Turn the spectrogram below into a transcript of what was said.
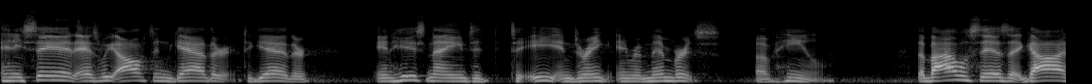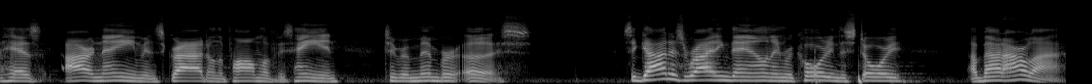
And he said, as we often gather together in his name to, to eat and drink in remembrance of him. The Bible says that God has our name inscribed on the palm of his hand to remember us. See, God is writing down and recording the story about our lives.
